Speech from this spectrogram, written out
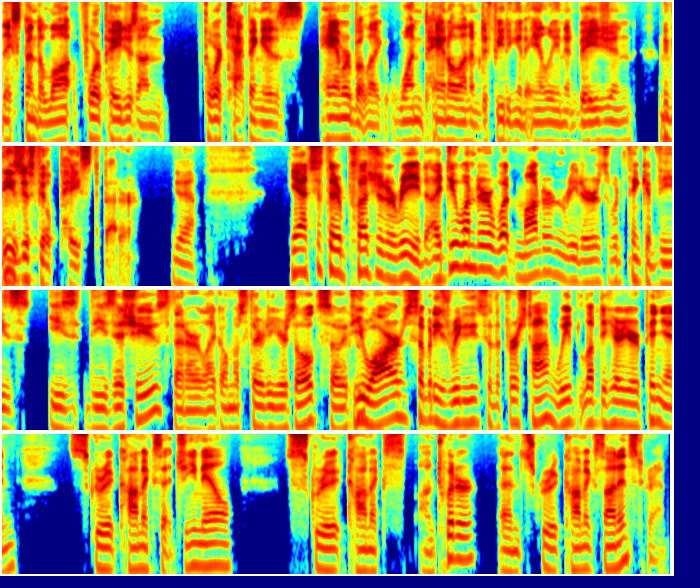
they spend a lot four pages on Thor tapping his hammer, but like one panel on him defeating an alien invasion. Like, These mm-hmm. just feel paced better. yeah, yeah. It's just their pleasure to read. I do wonder what modern readers would think of these these these issues that are like almost thirty years old. So, if mm-hmm. you are somebody's reading these for the first time, we'd love to hear your opinion. Screw it comics at Gmail, screw it comics on Twitter, and screw it comics on Instagram.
